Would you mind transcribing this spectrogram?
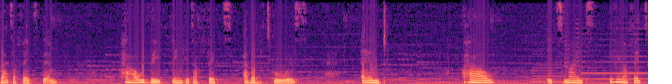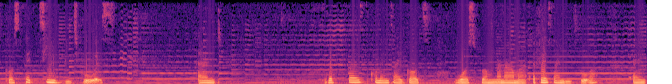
that affects them, how they think it affects other beachgoers, and how it might even affect prospective beachgoers. And the first comment I got was from Nanama, a first time beachgoer, And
